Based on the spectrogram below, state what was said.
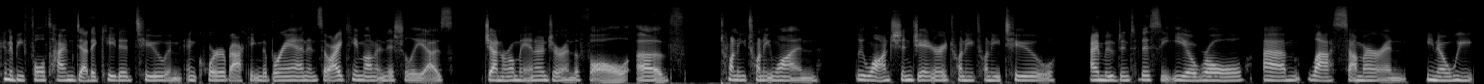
kind of be full time dedicated to and, and quarterbacking the brand. And so I came on initially as general manager in the fall of 2021. We launched in January 2022. I moved into the CEO role um, last summer, and you know, we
